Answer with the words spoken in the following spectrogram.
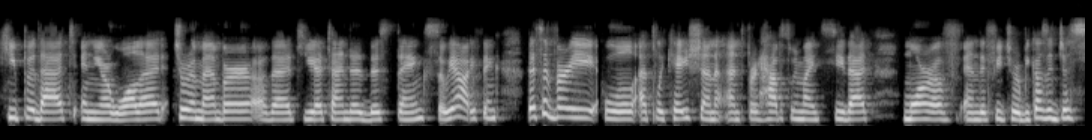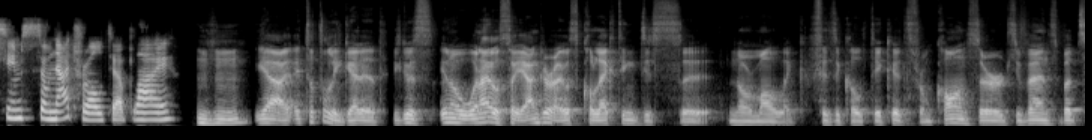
keep that in your wallet to remember uh, that you attended this thing so yeah i think that's a very cool application and perhaps we might see that more of in the future because it just seems so natural to apply Mm-hmm. Yeah, I totally get it because you know when I was so younger, I was collecting these uh, normal like physical tickets from concerts, events, but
